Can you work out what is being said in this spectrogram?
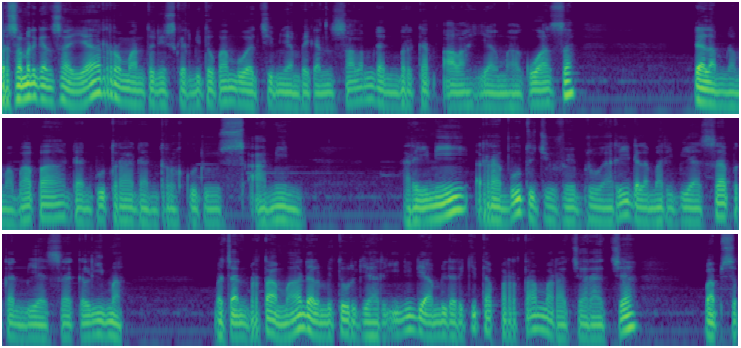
Bersama dengan saya, Romantonis Gerbito Pambuaji menyampaikan salam dan berkat Allah yang Maha Kuasa dalam nama Bapa dan Putra dan Roh Kudus. Amin. Hari ini Rabu 7 Februari dalam hari biasa pekan biasa kelima Bacaan pertama dalam liturgi hari ini diambil dari kitab pertama Raja-Raja bab 10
